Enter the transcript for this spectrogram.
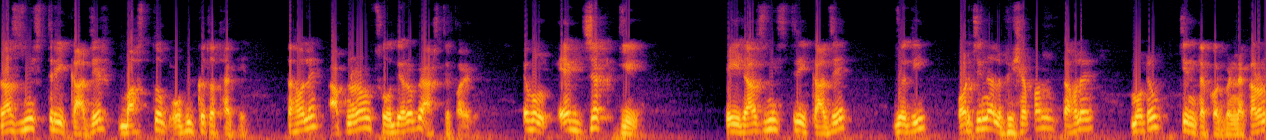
রাজমিস্ত্রি কাজের বাস্তব অভিজ্ঞতা থাকে, তাহলে আপনারাও সৌদি আরবে আসতে পারেন। এবং এক্স্যাক্টলি এই রাজমিস্ত্রি কাজে যদি অরিজিনাল ভিসা পান, তাহলে মোটেও চিন্তা করবেন না। কারণ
